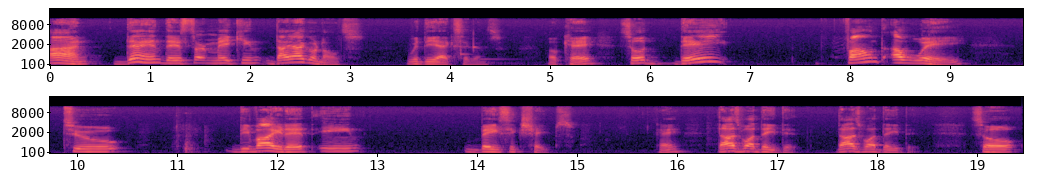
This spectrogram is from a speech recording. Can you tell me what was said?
and then they start making diagonals with the hexagons okay? So they found a way to divide it in basic shapes okay? That's what they did. That's what they did. So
